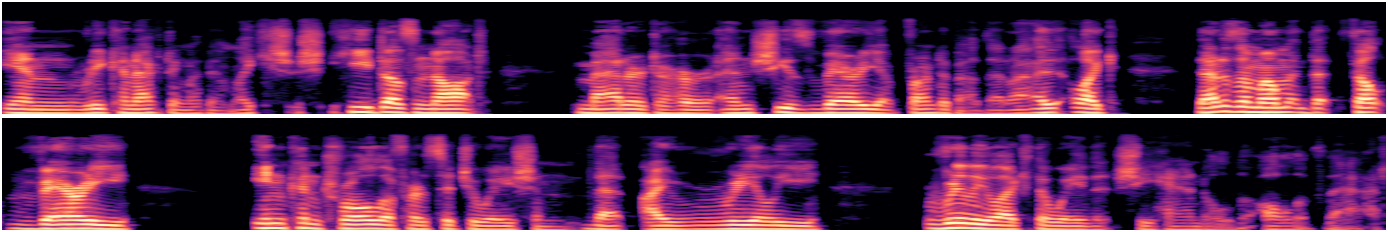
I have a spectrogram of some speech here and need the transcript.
in reconnecting with him. Like sh- he does not matter to her, and she's very upfront about that. I like that is a moment that felt very in control of her situation. That I really, really liked the way that she handled all of that.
